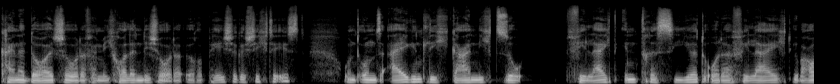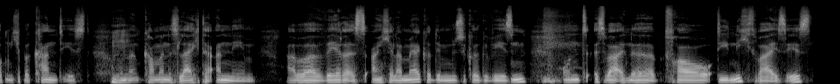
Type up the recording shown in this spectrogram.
keine deutsche oder für mich holländische oder europäische Geschichte ist und uns eigentlich gar nicht so vielleicht interessiert oder vielleicht überhaupt nicht bekannt ist. Mhm. Und dann kann man es leichter annehmen. Aber wäre es Angela Merkel, dem Musical gewesen, und es war eine Frau, die nicht weiß ist,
